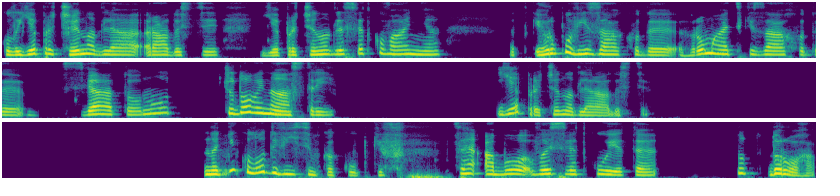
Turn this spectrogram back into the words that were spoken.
Коли є причина для радості, є причина для святкування, такі групові заходи, громадські заходи, свято. Ну, чудовий настрій. Є причина для радості. На дні колоди вісімка кубків. Це або ви святкуєте тут дорога,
